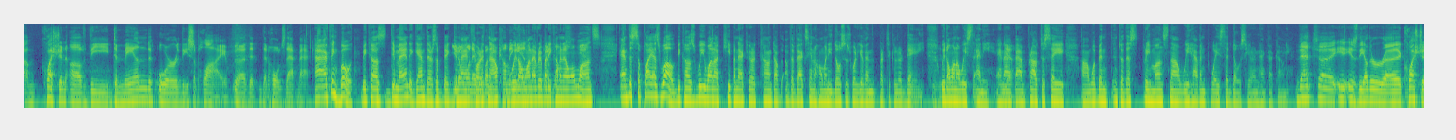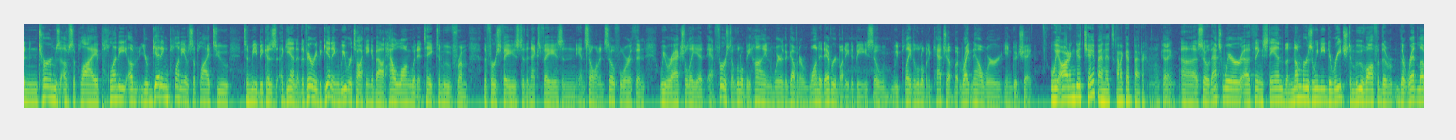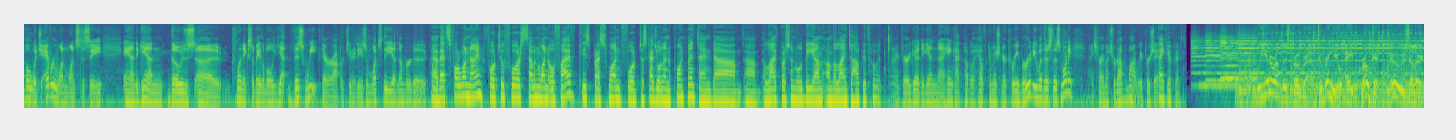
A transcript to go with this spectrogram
a question of the demand or the supply uh, that that holds that back. I think both because demand again. There's a big You demand for it now. We don't want everybody coming in once. at once, and the supply as well because we want to keep an accurate count of, of the vaccine how many doses were given the particular day. We don't want to waste any, and Mm-hmm. Yeah. I, I'm proud to say uh, we've been into this three months now. We haven't wasted dose here in Hancock County. That uh, is the other uh, question in terms of supply. Plenty plenty of you're getting plenty of supply to to meet because again at the very beginning we were talking about how long would it take to move from the first phase to the next phase and and so on and so forth. And we were actually at, at first a little behind where the governor wanted everybody to be. So we played a little bit of catch up but right now we're in good shape we are in good shape and it's going to get better. Okay. Uh, so that's where uh, things stand. The numbers we need to reach to move off of the, the red level, which everyone wants to see. And again, those uh, clinics available yet this week. There are opportunities. And what's the uh, number to call? Uh, that's 419 424 7105. Please press 1 for to schedule an appointment, and um, uh, a live person will be on, on the line to help you through it. All right. Very good. Again, Hancock Public Health Commissioner Kareem Baroudi with us this morning. Thanks very much for dropping by. We appreciate Thank it. Thank you, Chris. We interrupt this program to bring you a broken news alert.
